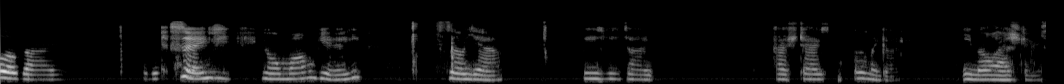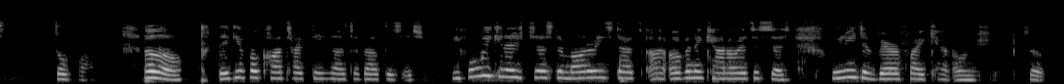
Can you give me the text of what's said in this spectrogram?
Hello guys. So this saying your mom gay. So yeah, please retype hashtags. Oh my gosh, email hashtags so far. Hello, thank you for contacting us about this issue. Before we can adjust the monitoring stats of an account or as it says, we need to verify account ownership. So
